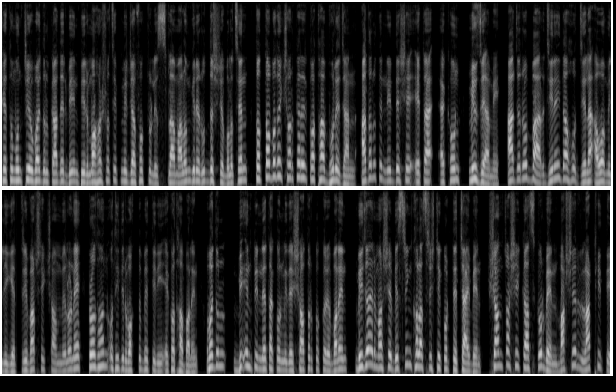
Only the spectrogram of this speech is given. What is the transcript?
সেতুমন্ত্রী ওবায়দুল কাদের বিএনপির মহাসচিব মির্জা ফখরুল ইসলাম আলমগীরের উদ্দেশ্যে বলেছেন, তত্ত্বাবধায়ক সরকারের কথা ভুলে যান। আদালতের নির্দেশে এটা এখন মিউজিয়ামে। আজ রোববার ঝিনাইদাহ জেলা আওয়ামী লীগের ত্রিবার্ষিক সম্মেলনে প্রধান অতিথির বক্তব্যে তিনি একথা বলেন। ওবায়দুল বিএনপির নেতাকর্মীদের সতর্ক করে বলেন, বিজয়ের মাসে বিশৃঙ্খলা সৃষ্টি করতে চাইবেন, সন্ত্রাসী কাজ করবেন, বাঁশের লাঠিতে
